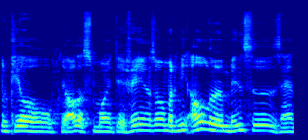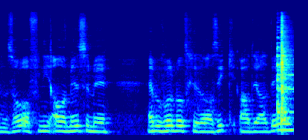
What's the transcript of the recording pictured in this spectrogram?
Ook heel, ja, dat is mooie tv en zo, maar niet alle mensen zijn zo, of niet alle mensen met, hè, bijvoorbeeld zoals ik, ADHD.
